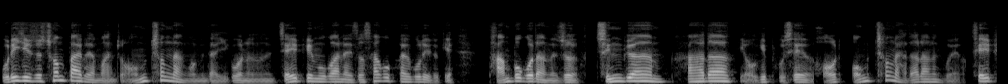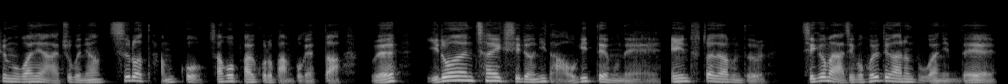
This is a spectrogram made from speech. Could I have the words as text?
우리 기준 1800만 주 엄청난 겁니다. 이거는 JP 무관에서 사고팔고를 이렇게 반복을 하면서 증감 하락 여기 보세요. 거- 엄청나다라는 거예요. JP 무관이 아주 그냥 쓸어 담고 사고팔고로 반복했다. 왜? 이러한 차익 실현이 나오기 때문에 개인 투자자분들 지금은 아직 홀딩하는 구간인데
